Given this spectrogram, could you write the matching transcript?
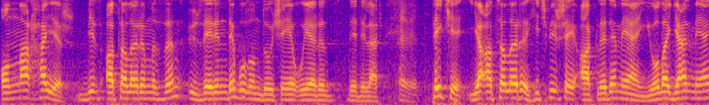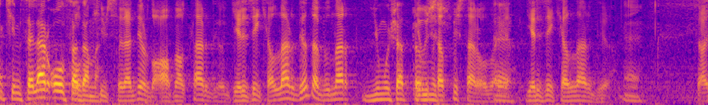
onlar hayır biz atalarımızın üzerinde bulunduğu şeye uyarız dediler. Evet. Peki ya ataları hiçbir şey akledemeyen, yola gelmeyen kimseler olsa da O mı? kimseler diyor da ahmaklar diyor. Gerizekalılar diyor da bunlar Yumuşatılmış. yumuşatmışlar olayı. Evet. Gerizekalılar diyor. Evet, Ya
